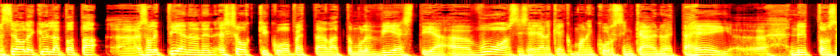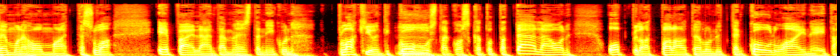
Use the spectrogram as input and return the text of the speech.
se oli kyllä tota, äh, se oli pienoinen shokki, kun opettaja laittoi mulle viestiä äh, vuosi sen jälkeen, kun mä olin kurssin käynyt, että hei, äh, nyt on semmoinen homma, että sua epäillään tämmöisestä niin kuin plagiointikohusta, mm. koska tota, täällä on oppilaat palautellut nyt kouluaineita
